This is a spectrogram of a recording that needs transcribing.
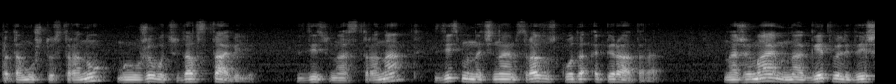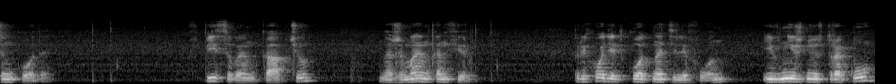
потому что страну мы уже вот сюда вставили. Здесь у нас страна, здесь мы начинаем сразу с кода оператора. Нажимаем на Get Validation коды. Вписываем капчу Нажимаем Confirm. Приходит код на телефон и в нижнюю строку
